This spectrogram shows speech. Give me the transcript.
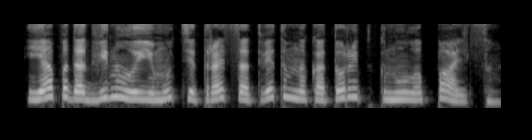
Я пододвинула ему тетрадь с ответом, на который ткнула пальцем.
